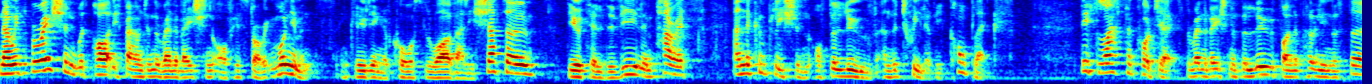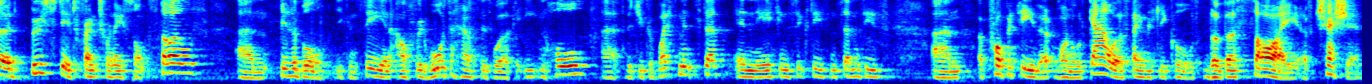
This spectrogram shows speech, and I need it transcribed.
Now, inspiration was partly found in the renovation of historic monuments, including, of course, Loire Valley Chateau, the Hôtel de Ville in Paris, and the completion of the Louvre and the Tuileries complex. This latter project, the renovation of the Louvre by Napoleon III, boosted French Renaissance styles, um, visible, you can see, in Alfred Waterhouse's work at Eaton Hall uh, for the Duke of Westminster in the 1860s and 70s, um, a property that Ronald Gower famously called the Versailles of Cheshire.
